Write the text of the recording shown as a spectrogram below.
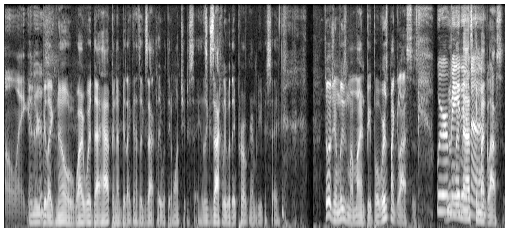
Oh my god. And you'd be like, "No, why would that happen?" I'd be like, "That's exactly what they want you to say. That's exactly what they programmed you to say." Told you I'm losing my mind, people. Where's my glasses? we were Where's made my mask in and my uh, glasses?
